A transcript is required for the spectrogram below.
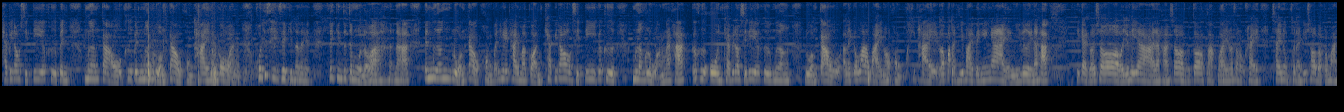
capital city ก็คือเป็นเมืองเก่า คือเป็นเมืองหลวงเก่าของไทยมาก่อนโอ้ยเซเซกินอะไรเซกินจนจะหมดแล้วอะนะคะเป็นเมืองหลวงเก่าของประเทศไทยมาก่อน capital city ก็คือเมืองหลวงนะคะ ก็คือ own capital city ก็คือเมืองหลวงเก่าอะไรก็ว่าไปเนาะของที่ไทยเราก็อธิบายไปง่าย ๆ อย่างนี้เลยนะคะ พี่ไก่ก็ชอบอยุธยานะคะ ชอบก็ฝากไว้นะสำหรับใครชายหนุ่มคนไหนที่ชอบแบบประมาณ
